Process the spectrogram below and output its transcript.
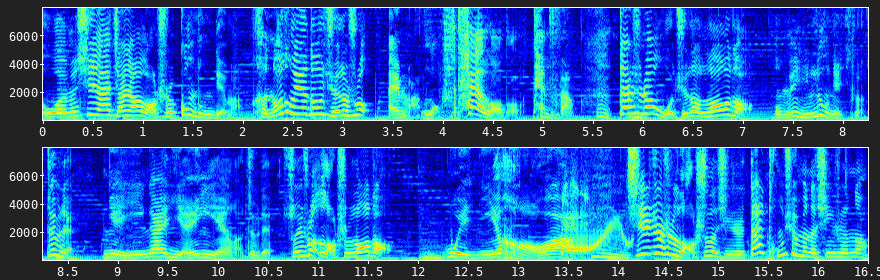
我们先来讲讲老师的共同点吧。很多同学都觉得说，哎妈，老师太唠叨了，太烦了。嗯，但是呢，我觉得唠叨，我们已经六年级了，对不对？你也应该严一严了，对不对？所以说，老师唠叨，为你好啊。嗯，其实这是老师的心声，但是同学们的心声呢，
